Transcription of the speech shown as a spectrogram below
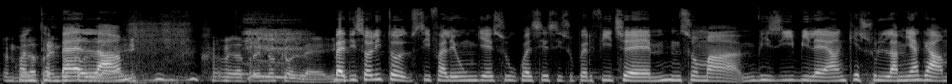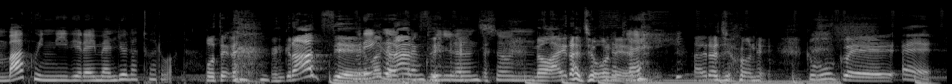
Quanto è bella. Me la prendo con lei. Beh, di solito si fa le unghie su qualsiasi superficie, mm, insomma, visibile anche sulla mia gamba, quindi direi meglio la tua ruota. Pote- grazie, Prego, ma grazie. tranquillo, non sono No, hai ragione. Hai ragione. Comunque, eh,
